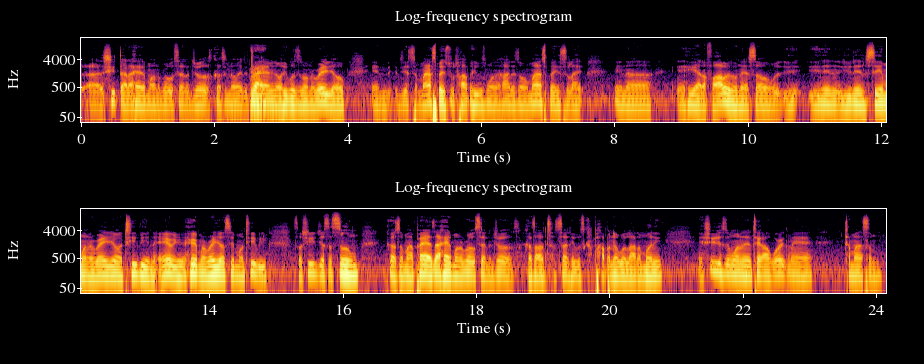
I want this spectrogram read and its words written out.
uh, she thought I had him on the road selling drugs. Because you know at the time, Right. you know he wasn't on the radio, and just the MySpace was popping. He was one of the hottest on MySpace, so like, and uh, and he had a following on that. So you, you didn't you didn't see him on the radio or TV in the area. Hear him on radio, see him on TV. So she just assumed because of my past, I had him on the road selling drugs. Because all of a sudden he was popping up with a lot of money, and she just didn't want to take our work, man. Talking about some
